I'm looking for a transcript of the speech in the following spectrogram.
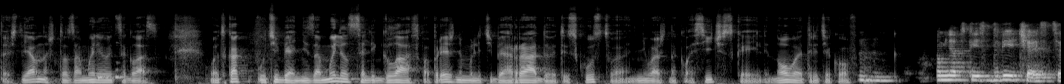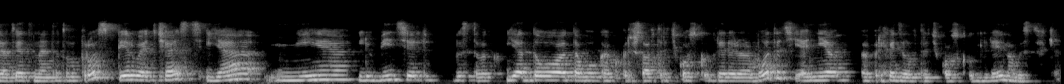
То есть явно, что замыливается глаз. Вот как у тебя, не замылился ли глаз? По-прежнему ли тебя радует искусство, неважно, классическое или новая Третьяковка? Mm-hmm. У меня тут есть две части ответа на этот вопрос. Первая часть — я не любитель выставок. Я до того, как пришла в Третьяковскую галерею работать, я не приходила в Третьяковскую галерею на выставки.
